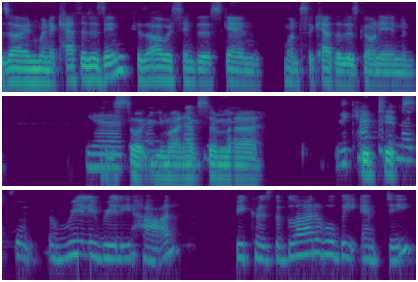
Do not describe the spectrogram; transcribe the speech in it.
zone when a catheter's in? Because I always seem to scan once the catheter's gone in, and yeah, just thought you might have some. Uh, the catheter makes it really, really hard because the bladder will be empty.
